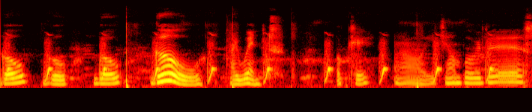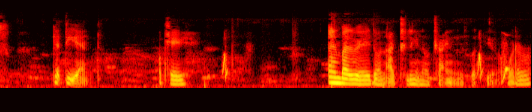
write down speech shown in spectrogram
go, go, go, go. I went. Okay, now you jump over this. Get the end. Okay. And by the way, I don't actually know Chinese, but yeah, whatever.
